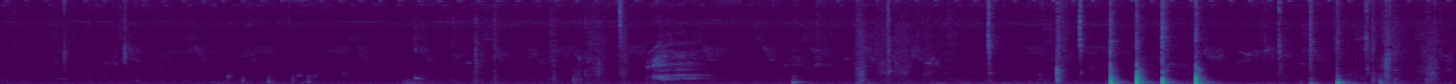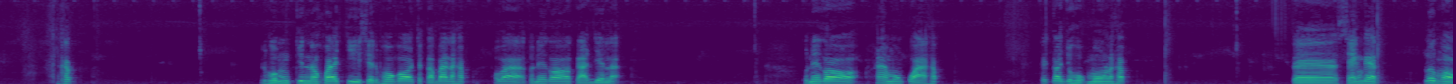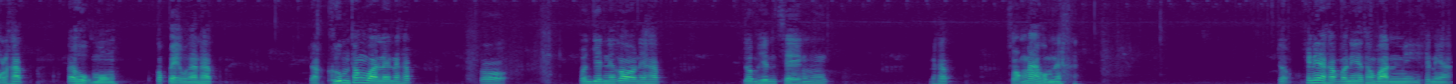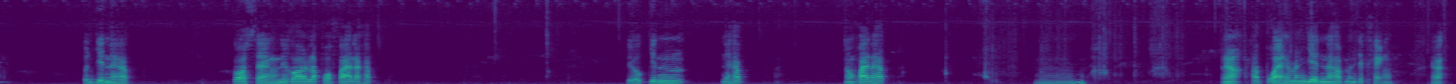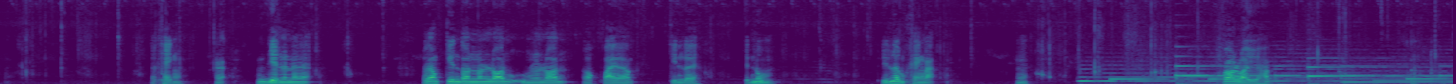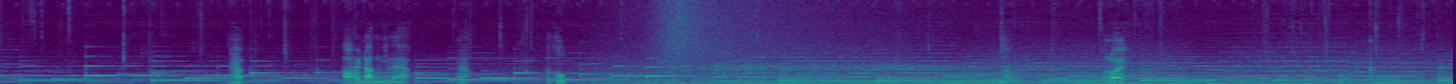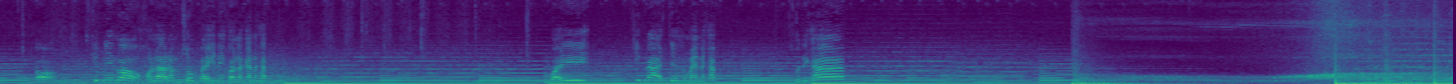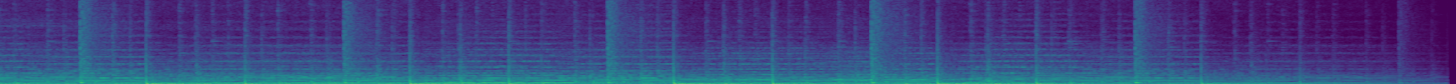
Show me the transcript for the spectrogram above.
นะครับ เดี๋ยวผมกินน้ำควายจีเสร็จพ่อก็จะกลับบ้านแล้วครับ เพราะว่าตอนนี้ก็อากาศเย็นแล้ว ตัวนี้ก็ห้าโมงกว่าครับใกล้ๆจะหกโมงแล้วครับ แต่แสงแดดเริ่มออกแล้วครับใกล้หกโมงก็แปลกเหมือนกันครับ จากครึ้มทั้งวันเลยนะครับ ก็ตอนเย็นเนี่ยก็เนี่ยครับ เริ่มเห็นแสงนะครับสองหน้าผมเนี่ยแค่เนี้ยครับ วันนี้ทั้งวันมีแค่เนี้ยตอนเย็นนะครับ ก็แสงเนี่ยก็รับพอฟ้าแล้วครับ เดี๋ยวกินนะครับ น้องควายนะครับนะถ้าปล่อยให้มันเย็นนะครับ มันจะแข็งนะจะแข็งนะมันเย็นแล้วนั่นแหละเราต้องกินตอนร้อนๆอุ่นร้อนๆออกไฟครับ กินเลย จะนุ่มที่เริ่มแข็งละก็อร่อยอยู่ครับ นะครับเผาให้ดำนี่เลยครับนะฮะกระทุบ อร่อยก็คลิปนี้ก็ขอลาท่านชมไปแค่นี้ก่อนแล้วกันนะครับ ไว้คลิปหน้าเจอกันใหม่นะครับ สวัสดีครับ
